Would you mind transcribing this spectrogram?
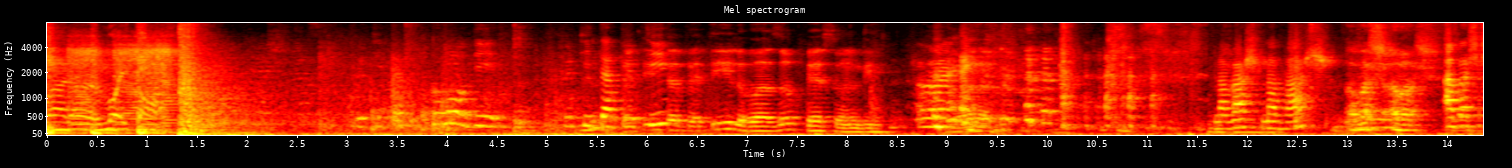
toi, le mohican. Comment on dit Petit à petit. Petit à petit, l'oiseau fait son lit. Ouais. La vache, la vache. La vache, la vache. Vache,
